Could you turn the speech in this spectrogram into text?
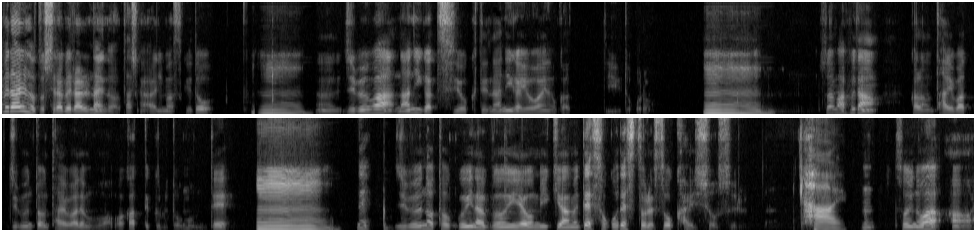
べられるのと調べられないのは確かにありますけど、うん。うん、自分は何が強くて何が弱いのかっていうところ。うん。それはまあ普段からの対話、自分との対話でも分かってくると思うんで、うんうん。で、自分の得意な分野を見極めて、そこでストレスを解消する。はい。うん。そういうのは、あ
